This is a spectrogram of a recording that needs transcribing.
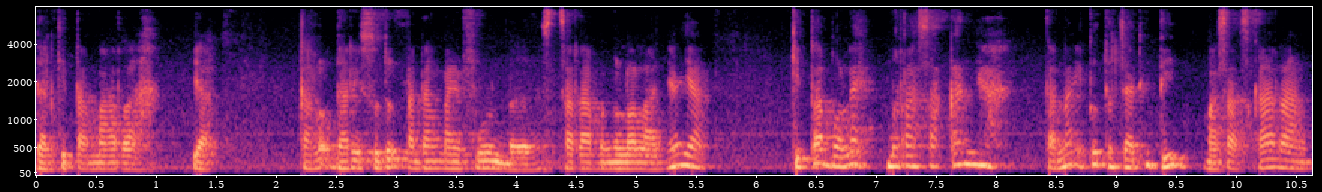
dan kita marah? Ya, kalau dari sudut pandang mindfulness, cara mengelolanya ya kita boleh merasakannya karena itu terjadi di masa sekarang.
